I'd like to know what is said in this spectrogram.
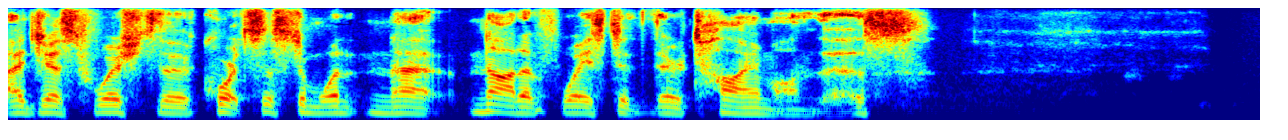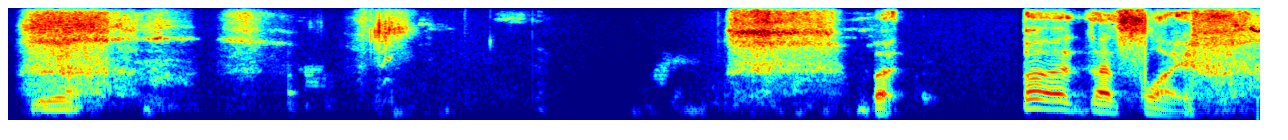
I just wish the court system would not not have wasted their time on this. Yeah. but but that's life.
